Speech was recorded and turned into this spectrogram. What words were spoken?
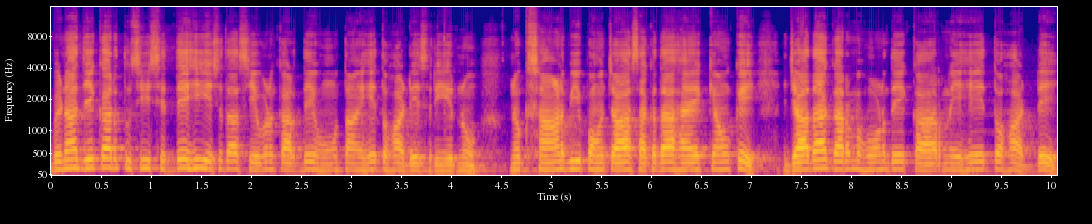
ਬਿਨਾਂ ਜੇਕਰ ਤੁਸੀਂ ਸਿੱਧੇ ਹੀ ਇਸ ਦਾ ਸੇਵਨ ਕਰਦੇ ਹੋ ਤਾਂ ਇਹ ਤੁਹਾਡੇ ਸਰੀਰ ਨੂੰ ਨੁਕਸਾਨ ਵੀ ਪਹੁੰਚਾ ਸਕਦਾ ਹੈ, ਕਿਉਂਕਿ ਜ਼ਿਆਦਾ ਗਰਮ ਹੋਣ ਦੇ ਕਾਰਨ ਇਹ ਤੁਹਾਡੇ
